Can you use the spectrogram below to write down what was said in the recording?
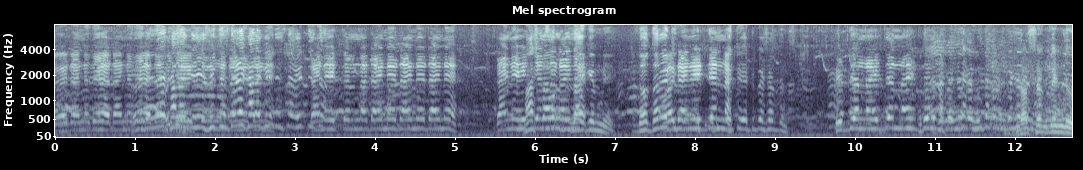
এই ডাইনে দেহে ডাইনে খালে সিটিস দে খালে ডাইনে হিট করেন না ডাইনে ডাইনে ডাইনে। ডাইনে হিট দেন না ডাইনে। যায় কেমনে? ধরে ডাইনে হিট দেন না। একটু একটু প্রেসার দেন। হিট দেন না হিট দেন না হিট দেন দর্শক বিন্দু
